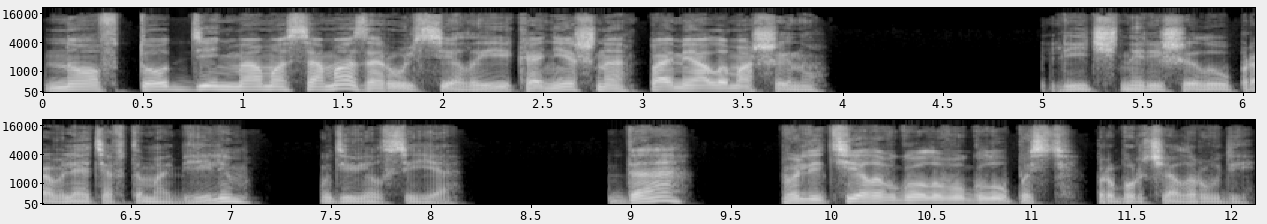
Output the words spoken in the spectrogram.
Но в тот день мама сама за руль села и, конечно, помяла машину». «Лично решила управлять автомобилем?» — удивился я. «Да?» — влетела в голову глупость, — пробурчал Руди.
